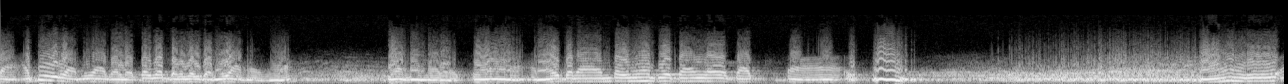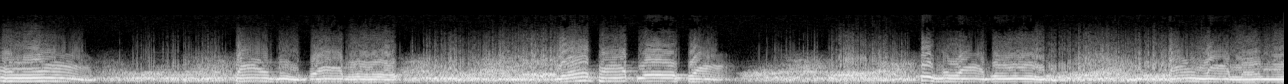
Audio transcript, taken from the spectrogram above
တာအပြည့်ရမရတယ်လို့တဝက်တဝက်တော့မရနိုင်ဘူးလားရနိုင်ပါတယ်ဒီကအမေတ္တံဘုရားကိုတန်လောကတာအာလူအများကောင်းမှုပွားဖို့ရေသာပြေကြ သိမရသည်ကောင်းလာလို့မူ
